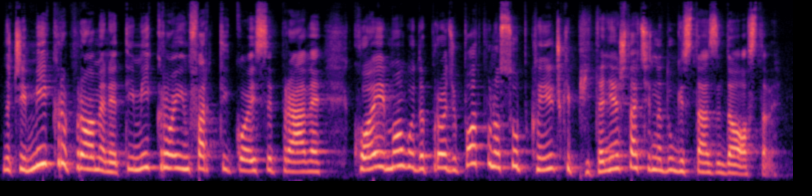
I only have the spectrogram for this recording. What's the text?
znači mikropromene, ti mikroinfarkti koji se prave, koji mogu da prođu potpuno subklinički, pitanje je šta će na duge staze da ostave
